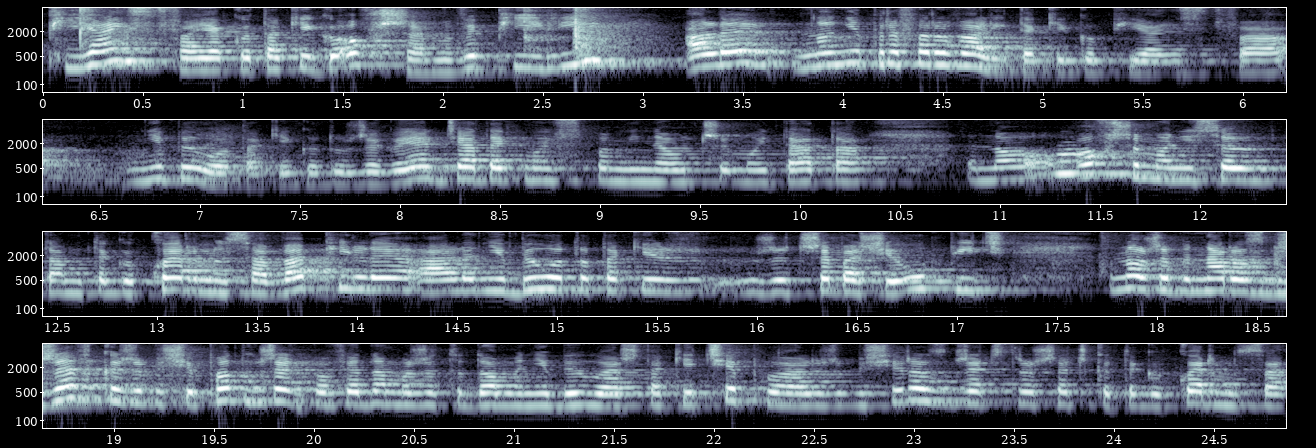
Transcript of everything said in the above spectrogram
pijaństwa jako takiego, owszem, wypili, ale no nie preferowali takiego pijaństwa. Nie było takiego dużego. Jak dziadek mój wspominał, czy mój tata, no owszem, oni sobie tam tego kwernusa wapili, ale nie było to takie, że, trzeba się upić, no żeby na rozgrzewkę, żeby się podgrzać, bo wiadomo, że te domy nie były aż takie ciepłe, ale żeby się rozgrzać troszeczkę tego kwernusa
